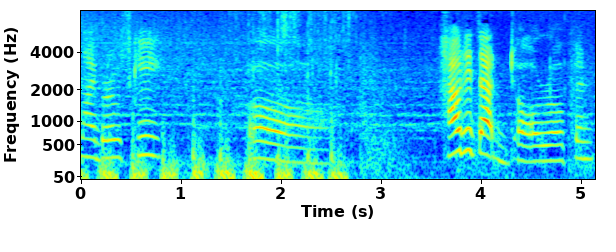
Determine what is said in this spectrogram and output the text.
My broski. Oh. How did that door open?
